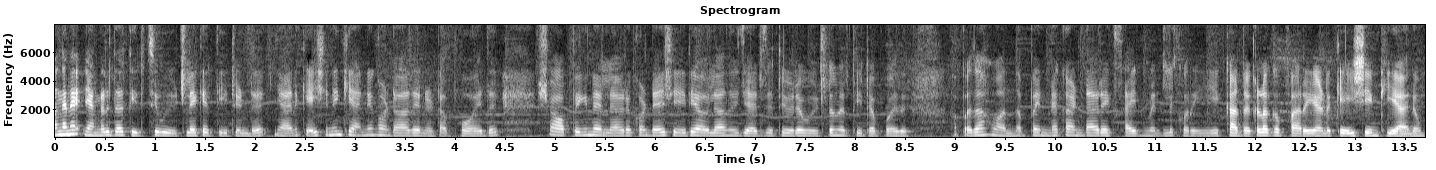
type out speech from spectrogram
അങ്ങനെ ഞങ്ങളിതാ തിരിച്ച് വീട്ടിലേക്ക് എത്തിയിട്ടുണ്ട് ഞാൻ കേശനും ക്യാനും കൊണ്ടുപോകാതെ തന്നെ കേട്ടോ പോയത്. ഷോപ്പിങ്ങിന് എല്ലാവരും കൊണ്ടുപോയാൽ ശരിയാവില്ല എന്ന് വിചാരിച്ചിട്ട് ഇവരെ വീട്ടിൽ നിർത്തിയിട്ടാണ് പോയത്. അപ്പോൾ അതാ വന്നപ്പോൾ എന്നെ കണ്ട ഒരു എക്സൈറ്റ്മെന്റിൽ കുറേ കഥകളൊക്കെ പറയുകയാണ് കേശിയും കിയാനും.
